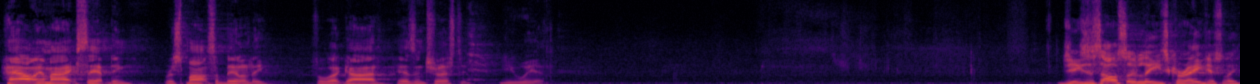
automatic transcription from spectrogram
how am I accepting responsibility for what God has entrusted you with? Jesus also leads courageously.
